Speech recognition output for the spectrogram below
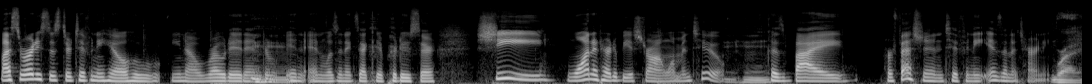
my sorority sister Tiffany Hill who, you know, wrote it and Mhm. and, and was an executive producer. She wanted her to be a strong woman too. Mhm. Cuz by profession Tiffany is an attorney. Right.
